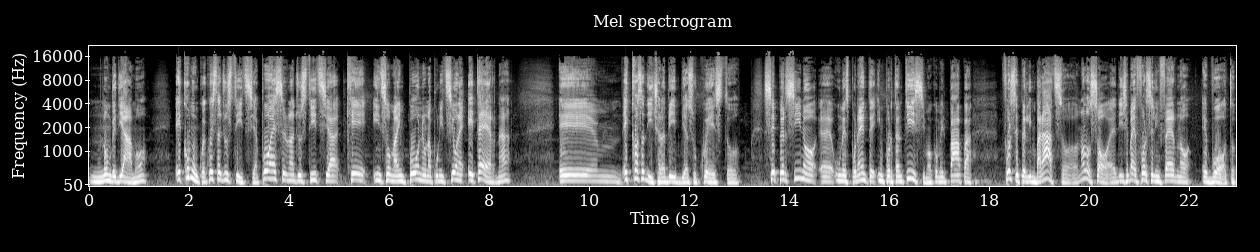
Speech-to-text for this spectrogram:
non vediamo e comunque questa giustizia può essere una giustizia che insomma impone una punizione eterna. E, e cosa dice la Bibbia su questo? Se persino eh, un esponente importantissimo come il Papa, forse per l'imbarazzo, non lo so, eh, dice beh forse l'inferno è vuoto.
